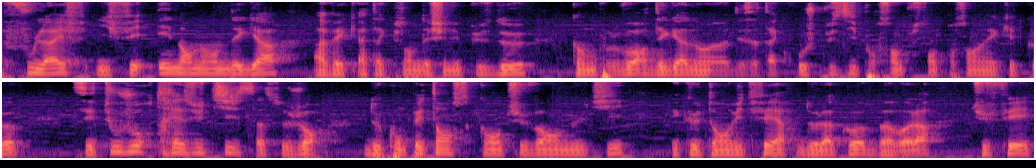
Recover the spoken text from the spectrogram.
full life, il fait énormément de dégâts avec attaque puissante déchaînée plus 2. Comme on peut le voir, dégâts euh, des attaques rouges plus 10%, plus 30% dans les cop. C'est toujours très utile ça, ce genre de compétences quand tu vas en multi et que tu as envie de faire de la coop, bah voilà, tu fais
